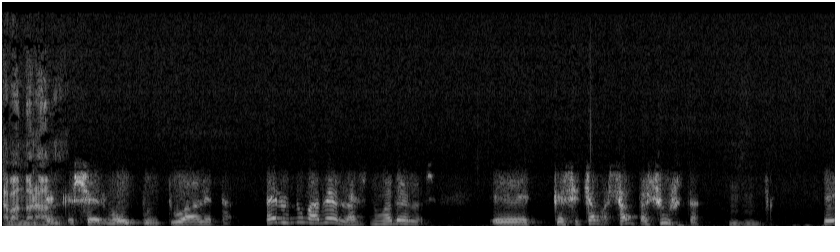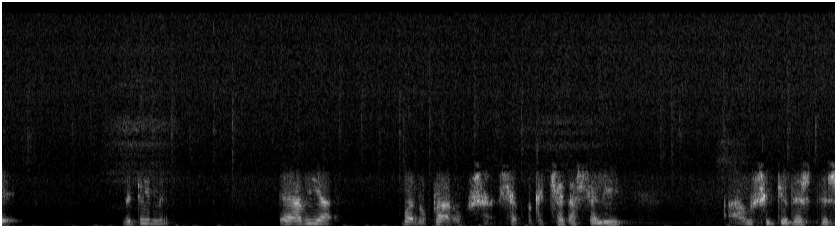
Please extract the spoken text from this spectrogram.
abandonada ten que ser moi puntual e tal pero nunha delas nunha delas eh, que se chama Santa Xusta uh -huh. e metime e había bueno, claro, xa, xa que chegas ali ao sitio destes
